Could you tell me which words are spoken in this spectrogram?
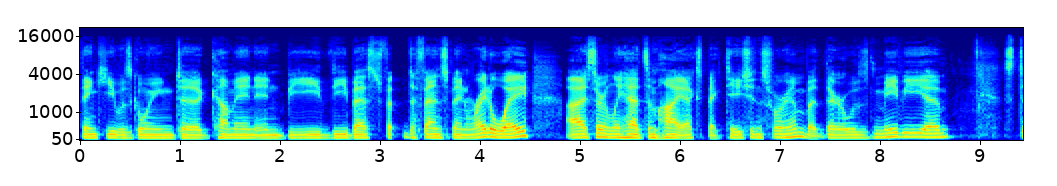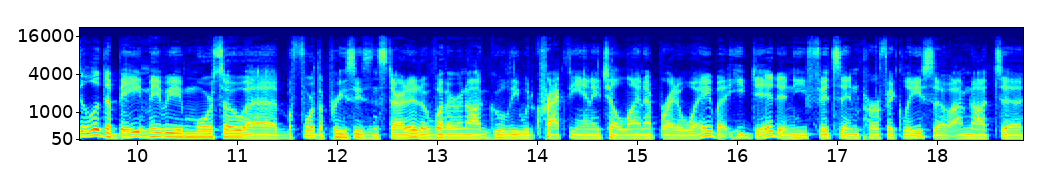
think he was going to come in and be the best f- defenseman right away. I certainly had some high expectations for him, but there was maybe uh, still a debate, maybe more so uh, before the preseason started, of whether or not Guhle would crack the NHL lineup right away. But he did, and he fits in perfectly. So I'm not. Uh,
